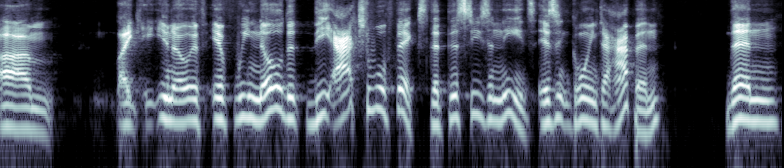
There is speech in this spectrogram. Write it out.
um like you know if if we know that the actual fix that this season needs isn't going to happen, then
